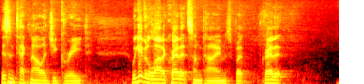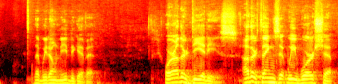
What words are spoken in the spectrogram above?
Isn't technology great? We give it a lot of credit sometimes, but credit that we don't need to give it. Or other deities, other things that we worship.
